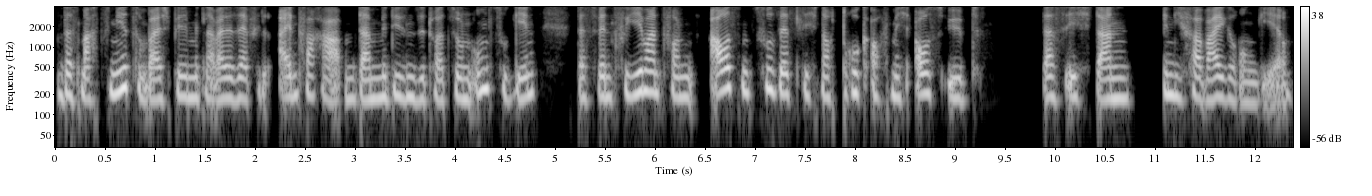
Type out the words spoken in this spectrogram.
und das macht es mir zum Beispiel mittlerweile sehr viel einfacher, dann mit diesen Situationen umzugehen, dass wenn für jemand von außen zusätzlich noch Druck auf mich ausübt, dass ich dann in die Verweigerung gehe.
